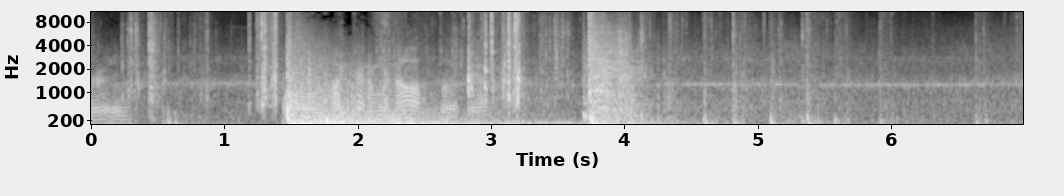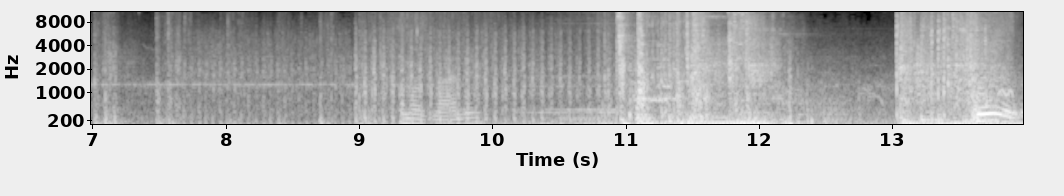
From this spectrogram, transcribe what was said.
Really? Oh, I kind of went off, but yeah. Someone's landing. Dude,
